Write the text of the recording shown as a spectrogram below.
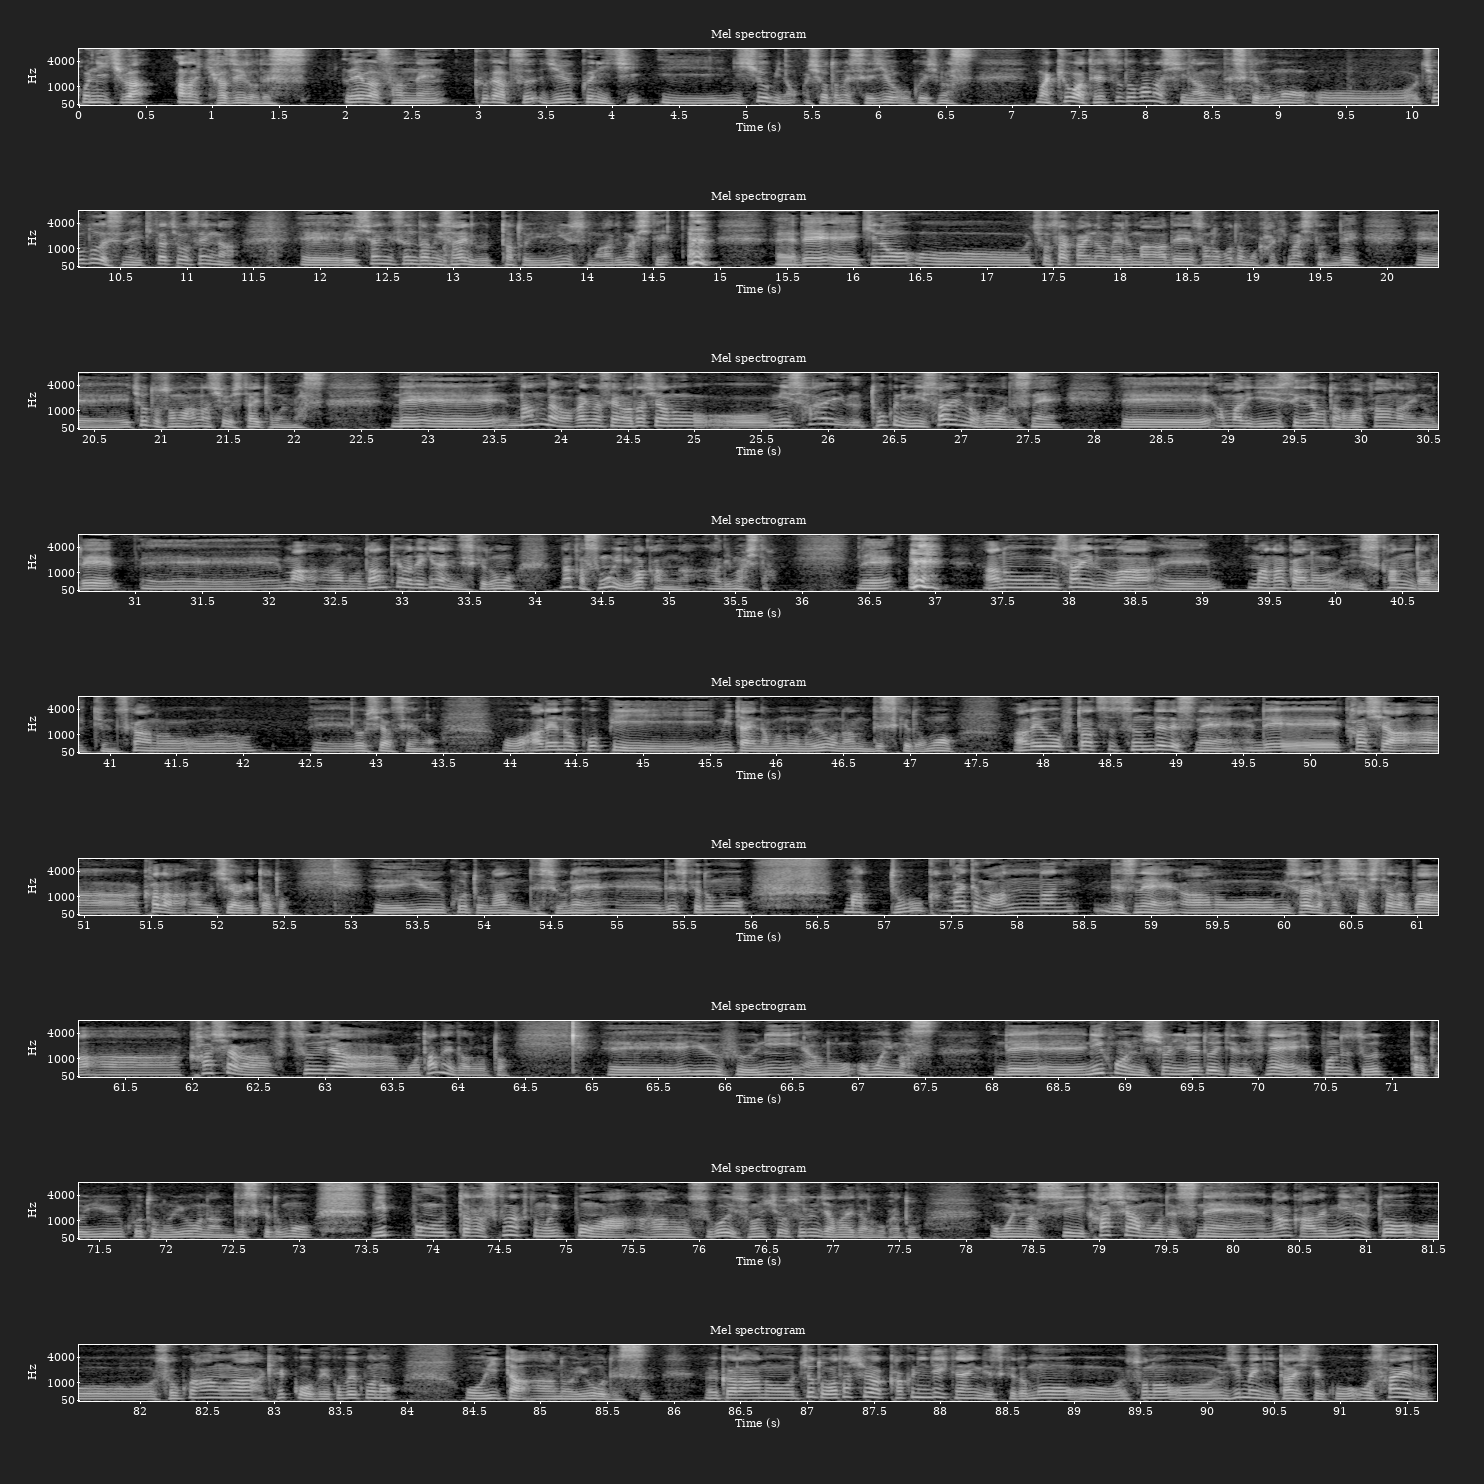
こんにちは荒木和弘です。令和3年9月19日日曜日のショートメッセージをお送りします。まあ、今日は鉄道話なんですけどもちょうどですね北朝鮮が、えー、列車に積んだミサイルを撃ったというニュースもありまして で、えー、昨日調査会のメルマガでそのことも書きましたんで、えー、ちょっとその話をしたいと思います。で、なんだか分かりません。私あのミサイル特にミサイルの方はですねえー、あんまり技術的なことがわからないので、えー、まあ、あの断定はできないんですけどもなんかすごい違和感がありました。で あのミサイルは、えー、まあなんかあのイスカンダルっていうんですかあの、えー、ロシア製のあれのコピーみたいなもののようなんですけどもあれを2つ積んでですねで貨車から打ち上げたと、えー、いうことなんですよね。えー、ですけどもまあ、どう考えてもあんなにですねあのミサイル発射したらば貨車が普通じゃ持たないだろうと、えー、いうふうにあの思います。で、2本一緒に入れといてですね1本ずつ撃ったということのようなんですけども1本撃ったら少なくとも1本はあのすごい損傷するんじゃないだろうかと。思いますし貨車もですねなんかあれ見ると側板は結構ベコベコの板のようですそれからあのちょっと私は確認できてないんですけどもその地面に対してこう押さえる、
